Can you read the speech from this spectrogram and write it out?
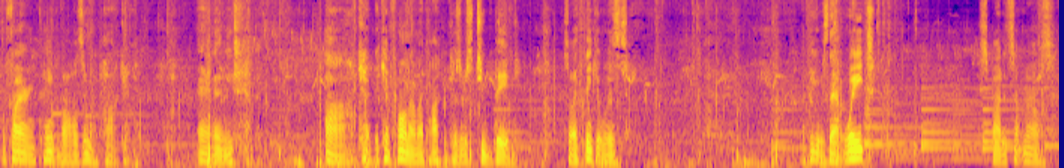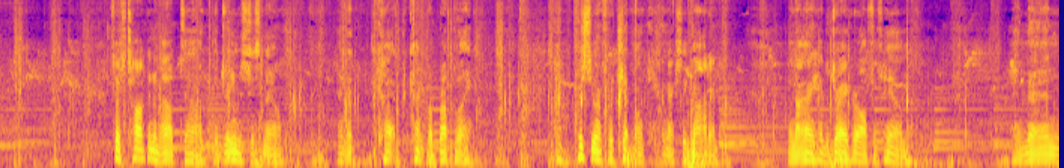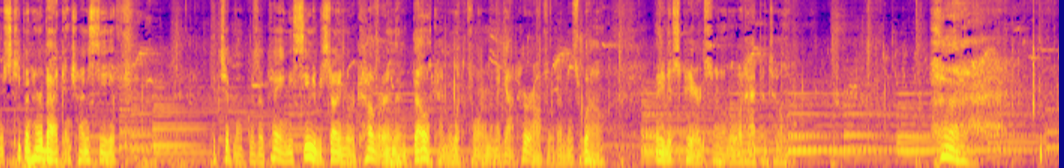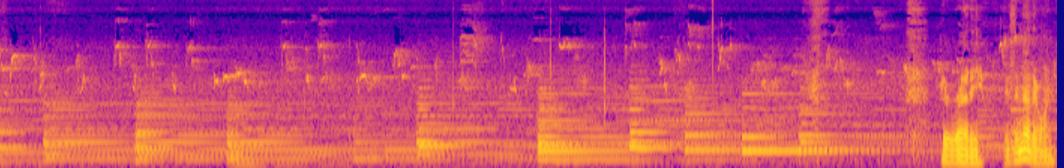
for firing paintballs in my pocket. And uh, kept, it kept falling out of my pocket because it was too big. So I think it was, I think it was that weight. Spotted something else. So I was talking about uh, the dreams just now, and it cut kind of abruptly. Cristi went for a chipmunk and actually got him. And I had to drag her off of him. And then was keeping her back and trying to see if the chipmunk was okay. And he seemed to be starting to recover. And then Bella kind of went for him and I got her off of him as well. Then he disappeared, so I don't know what happened to him. You're ready. There's another one.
